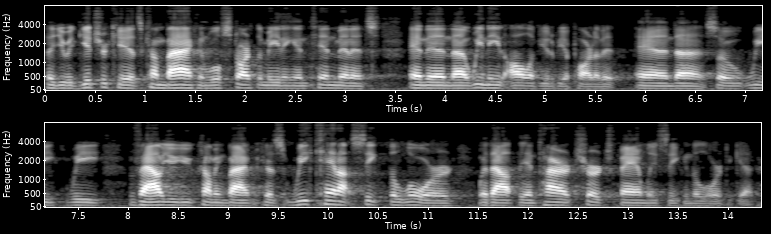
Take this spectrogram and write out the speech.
that you would get your kids, come back, and we'll start the meeting in 10 minutes. And then uh, we need all of you to be a part of it. And uh, so we, we value you coming back because we cannot seek the Lord without the entire church family seeking the Lord together.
